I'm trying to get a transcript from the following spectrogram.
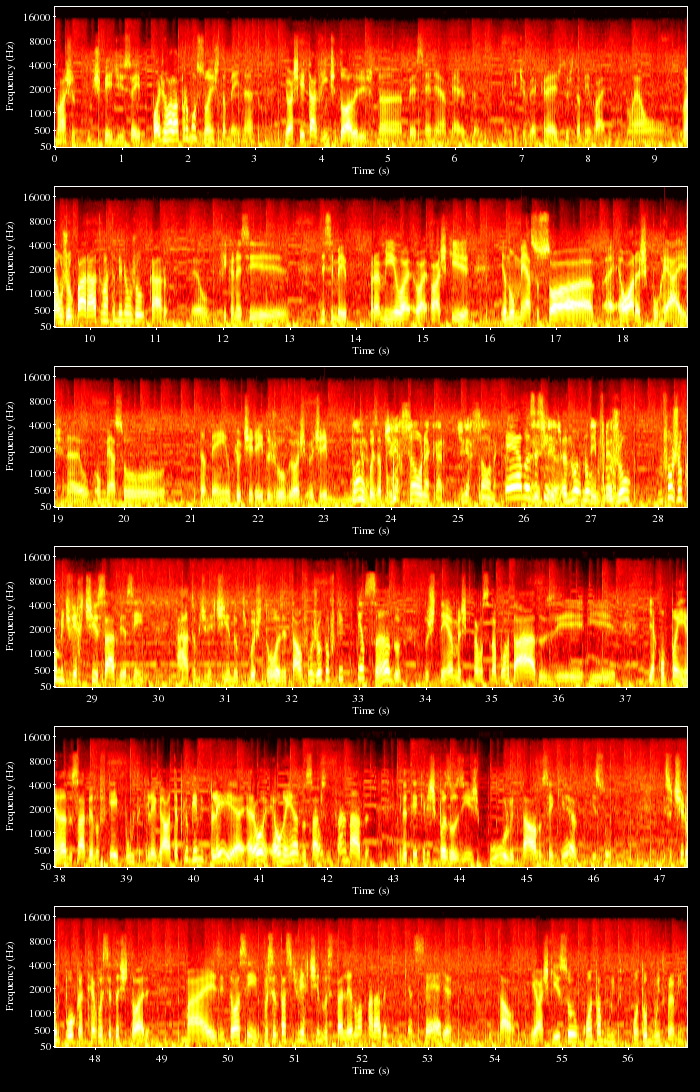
não acho um desperdício aí. Pode rolar promoções também, né? Eu acho que ele tá 20 dólares na PSN América. Então quem tiver créditos também vale. Não é um, não é um jogo barato, mas também não é um jogo caro. Eu fica nesse nesse meio. Para mim, eu, eu, eu, acho que eu não meço só é, horas por reais, né? Eu, eu meço também o que eu tirei do jogo. Eu, eu tirei muita claro, coisa boa. Diversão, né, cara? Diversão, né? É, mas assim, não, não, não foi um jogo. Não foi um jogo que eu me diverti, sabe? Assim, ah, tô me divertindo, que gostoso e tal. Foi um jogo que eu fiquei pensando nos temas que estavam sendo abordados e, e, e, acompanhando, sabe? Eu não fiquei, puta, que legal. Até porque o gameplay é, é, é horrendo, sabe? Você não faz nada. Ainda tem aqueles puzzlezinhos de pulo e tal, não sei o que. Isso, isso tira um pouco até você da história. Mas, então assim, você não tá se divertindo, você tá lendo uma parada que, que é séria e tal. E eu acho que isso conta muito, contou muito para mim.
